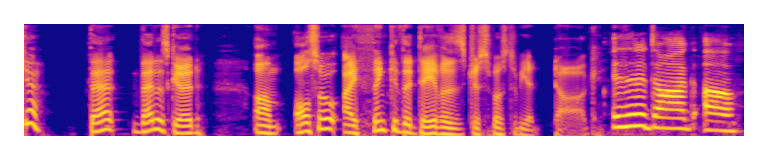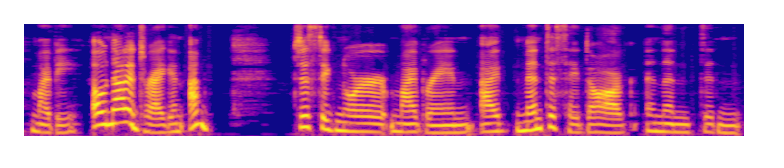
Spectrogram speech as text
Yeah, that that is good. Um, also, I think the Deva is just supposed to be a dog. Is it a dog? Oh, might be. Oh, not a dragon. I'm just ignore my brain. I meant to say dog and then didn't.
